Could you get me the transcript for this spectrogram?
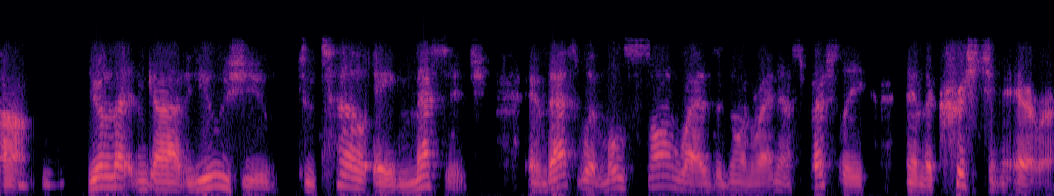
Um. You're letting God use you to tell a message. And that's what most songwriters are doing right now, especially in the Christian era.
